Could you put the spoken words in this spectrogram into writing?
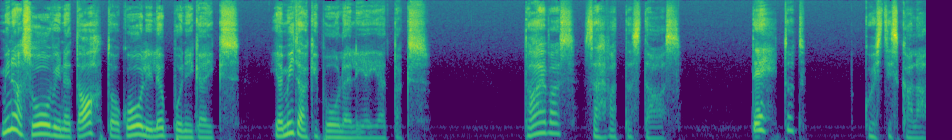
mina soovin, et Ahto kooli lõpuni käiks ja midagi pooleli ei jätaks. taevas sähvatas taas. tehtud, kostis kala.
